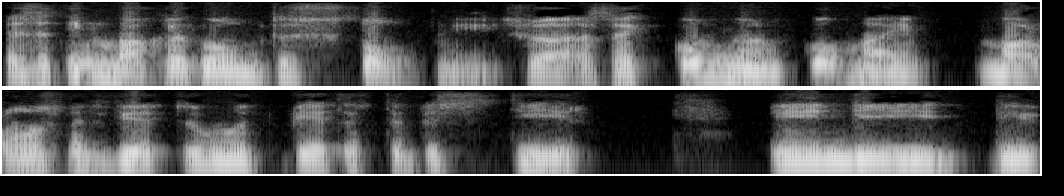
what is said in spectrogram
is dit nie maklik om te stop nie. So as hy kom dan kom hy, maar ons moet weet hoe om dit beter te bestuur. En die die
